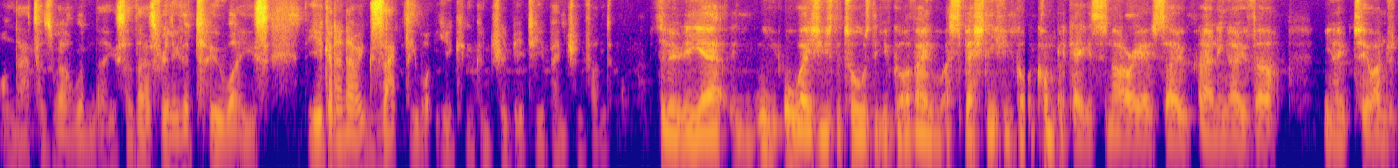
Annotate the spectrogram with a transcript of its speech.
on that as well, wouldn't they? So that's really the two ways that you're going to know exactly what you can contribute to your pension fund. Absolutely, yeah. You always use the tools that you've got available, especially if you've got complicated scenarios. So earning over, you know, two hundred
